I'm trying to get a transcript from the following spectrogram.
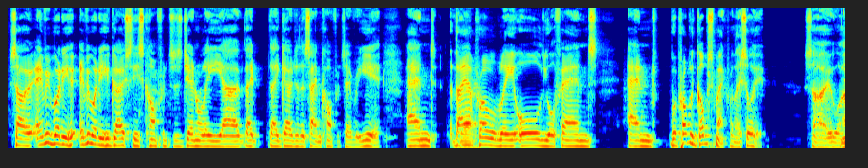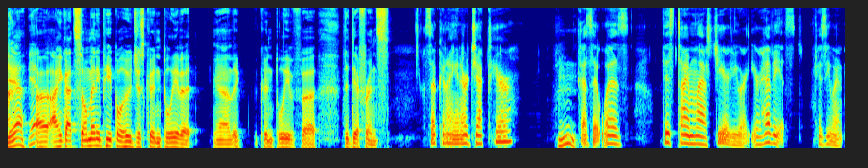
So everybody, everybody who goes to these conferences generally, uh, they they go to the same conference every year, and they are probably all your fans, and were probably gobsmacked when they saw you. So uh, Yeah. yeah, Uh, I got so many people who just couldn't believe it. Yeah, they couldn't believe uh, the difference. So can I interject here? Hmm. Because it was this time last year you were at your heaviest because you went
